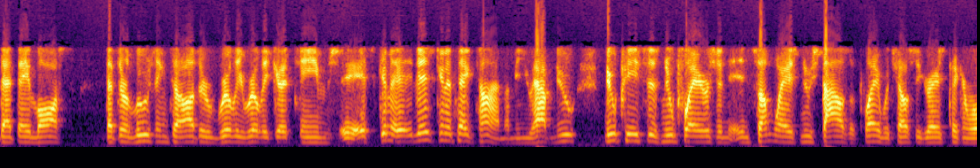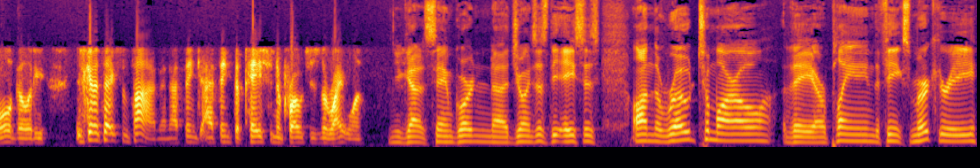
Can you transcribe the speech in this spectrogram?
that they lost that they're losing to other really really good teams. It's gonna it is gonna take time. I mean, you have new new pieces, new players, and in some ways new styles of play with Chelsea Gray's pick and roll ability. It's gonna take some time, and I think I think the patient approach is the right one. You got it. Sam Gordon uh, joins us. The Aces on the road tomorrow. They are playing the Phoenix Mercury.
